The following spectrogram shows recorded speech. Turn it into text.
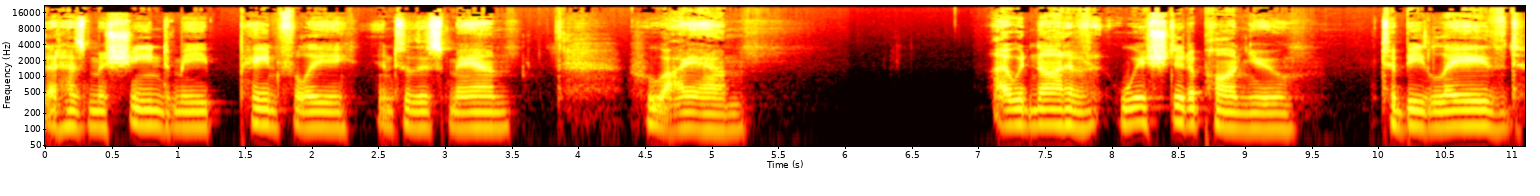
that has machined me painfully into this man who I am. I would not have wished it upon you to be lathed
